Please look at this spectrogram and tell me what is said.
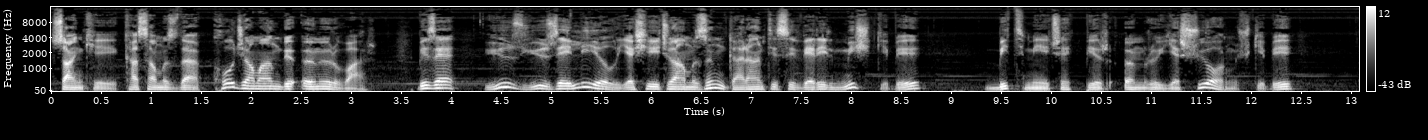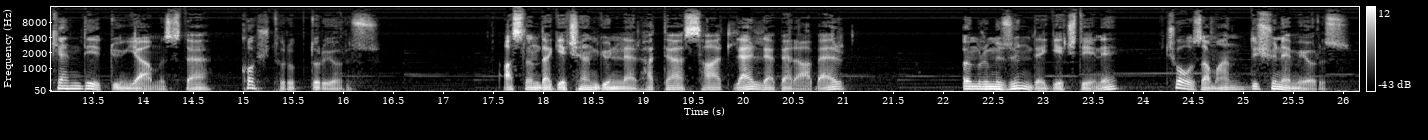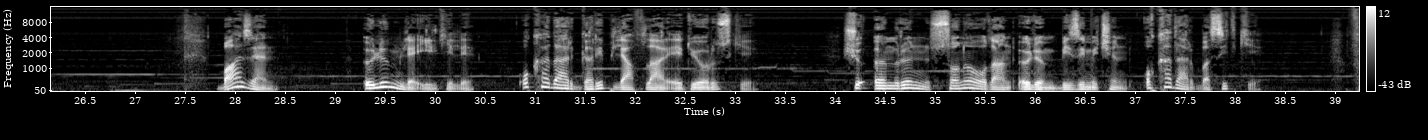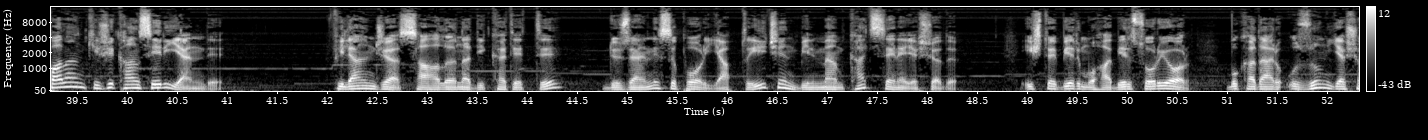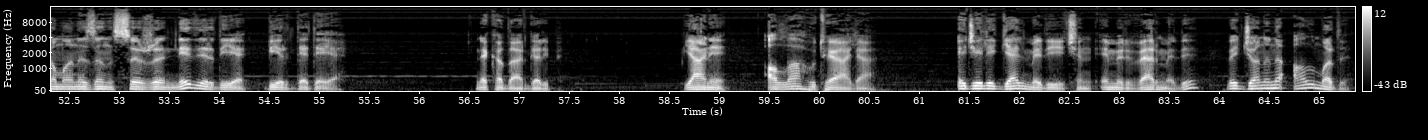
Sanki kasamızda kocaman bir ömür var. Bize 100-150 yıl yaşayacağımızın garantisi verilmiş gibi, bitmeyecek bir ömrü yaşıyormuş gibi, kendi dünyamızda koşturup duruyoruz. Aslında geçen günler hatta saatlerle beraber, ömrümüzün de geçtiğini çoğu zaman düşünemiyoruz. Bazen ölümle ilgili o kadar garip laflar ediyoruz ki, şu ömrün sonu olan ölüm bizim için o kadar basit ki, falan kişi kanseri yendi, filanca sağlığına dikkat etti, düzenli spor yaptığı için bilmem kaç sene yaşadı. İşte bir muhabir soruyor, bu kadar uzun yaşamanızın sırrı nedir diye bir dedeye. Ne kadar garip. Yani Allahu Teala eceli gelmediği için emir vermedi ve canını almadı.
